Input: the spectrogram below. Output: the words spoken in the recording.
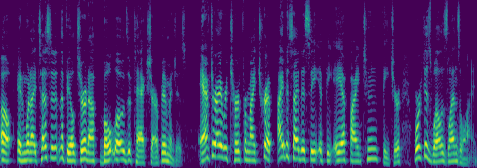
Oh, and when I tested it in the field, sure enough, boatloads of tack sharp images. After I returned from my trip, I decided to see if the AF Fine Tune feature worked as well as LensAlign.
